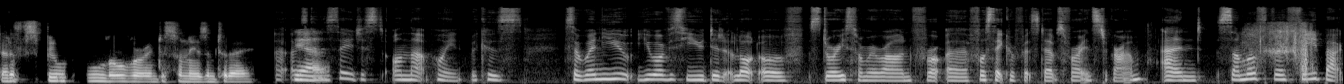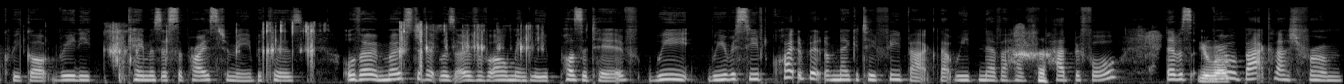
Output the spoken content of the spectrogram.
that have spilled all over into Sunnism today. I, I was yeah. going to say just on that point because so when you you obviously you did a lot of stories from Iran for uh, for Sacred Footsteps for our Instagram, and some of the feedback we got really came as a surprise to me because although most of it was overwhelmingly positive, we we received quite a bit of negative feedback that we'd never have had before. There was You're real backlash from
